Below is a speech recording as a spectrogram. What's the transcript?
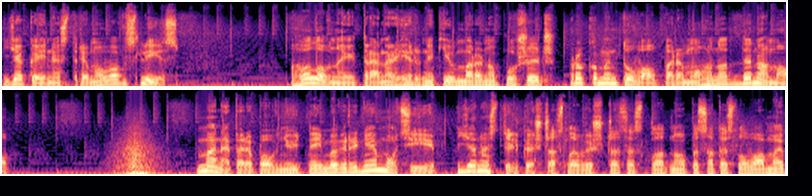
який не стримував сліз. Головний тренер гірників Марино Пушич прокоментував перемогу над Динамо. Мене переповнюють неймовірні емоції. Я настільки щасливий, що це складно описати словами,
